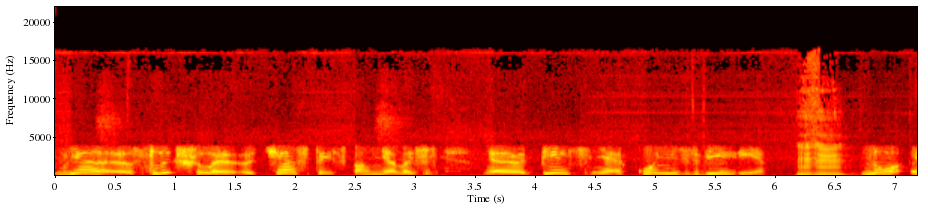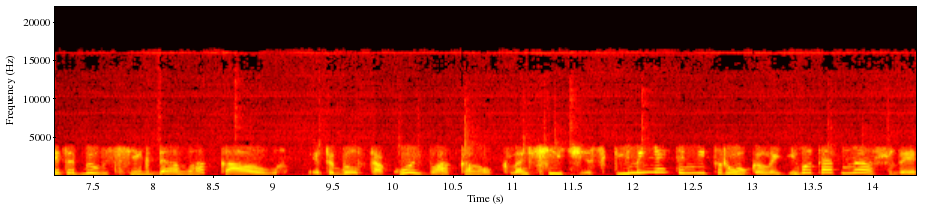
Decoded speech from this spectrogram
я слышала, часто исполнялась э, песня «Кони-звери». Мгм. Но это был всегда вокал. Это был такой вокал классический. И меня это не трогало. И вот однажды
